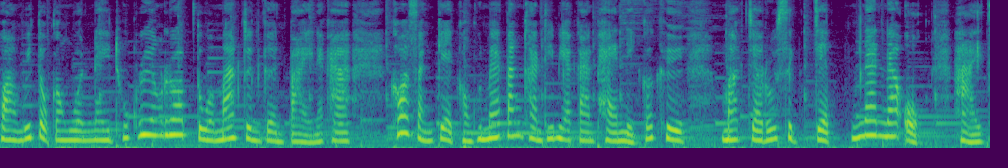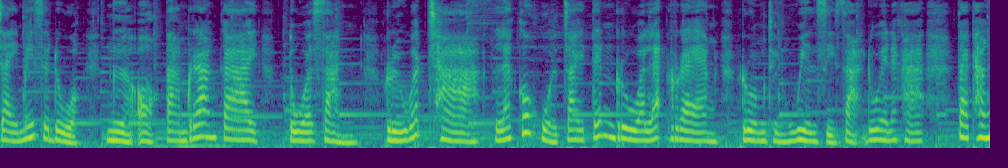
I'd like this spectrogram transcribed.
ความวิตกกังวลในทุกเรื่องรอบตัวมากจนเกินไปนะคะ ข้อสังเกตของคุณแม่ตั้งครรภ์ที่มีอาการแพนิคก็คือ มักจะรู้สึกเจ็บแน่นหน้าอก หายใจไม่สะดวก เหงื่อออกตามร่างกาย ตัวสั่นหรือว่าชาและก็หัวใจเต้นรัวและแรง รวมถึงเวียนศีรษะด้วยนะคะ แต่ทั้ง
